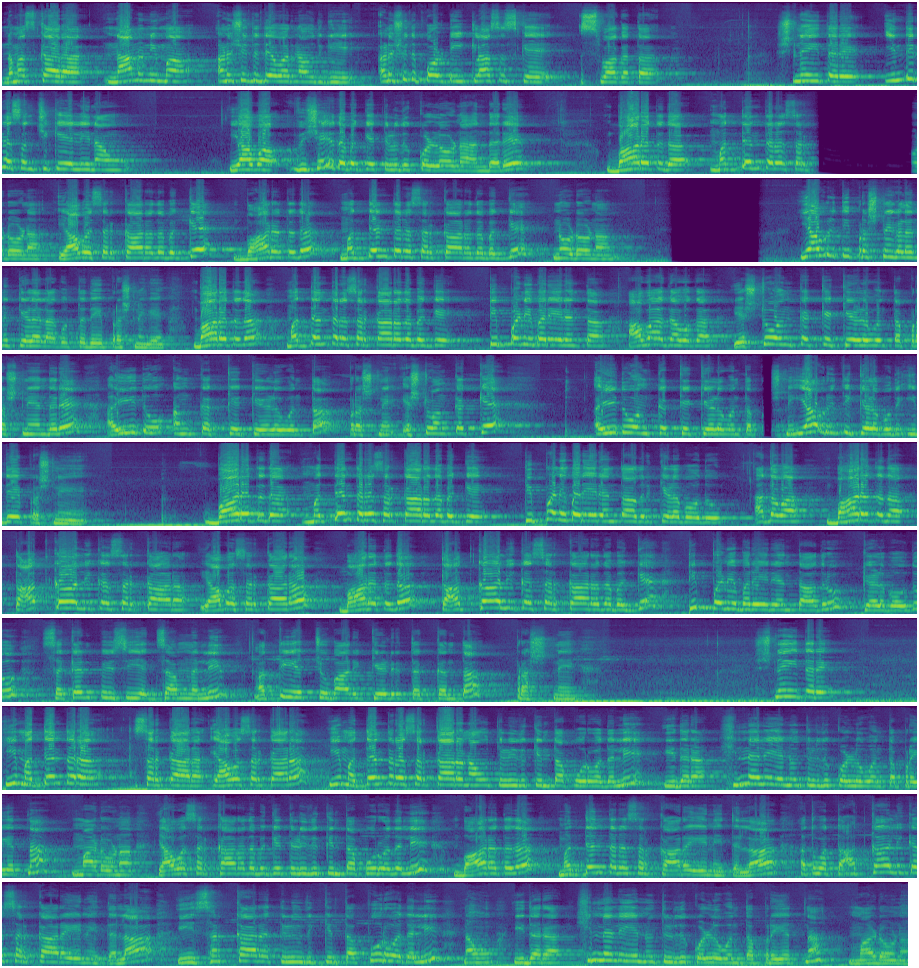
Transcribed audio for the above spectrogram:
ನಮಸ್ಕಾರ, ನಾನು ನಿಮ್ಮ ಅಣುಶುದ್ಧ ದೇವರನವದಗಿ ಅಣುಶುದ್ಧ ಪೋರ್ಟಿ ಕ್ಲಾಸಸ್ಗೆ ಸ್ವಾಗತ. ಸ್ನೇಹಿತರೆ, ಇಂದಿನ ಸಂಚಿಕೆಯಲ್ಲಿ ನಾವು ಯಾವ ವಿಷಯದ ಬಗ್ಗೆ ತಿಳಿದುಕೊಳ್ಳೋಣ ಅಂದರೆ, ಭಾರತದ ಮಧ್ಯಂತರ ಸರ್ಕಾರ ನೋಡೋಣ. ಯಾವ ಸರ್ಕಾರದ ಬಗ್ಗೆ? ಭಾರತದ ಮಧ್ಯಂತರ ಸರ್ಕಾರದ ಬಗ್ಗೆ ನೋಡೋಣ. ಯಾವ ರೀತಿ ಪ್ರಶ್ನೆಗಳನ್ನು ಕೇಳಲಾಗುತ್ತದೆ ಪ್ರಶ್ನೆಗೆ? ಭಾರತದ ಮಧ್ಯಂತರ ಸರ್ಕಾರದ ಬಗ್ಗೆ ಟಿಪ್ಪಣಿ ಬರೆಯಿರಂತ ಆವಾಗವಾಗ ಎಷ್ಟು ಅಂಕಕ್ಕೆ ಕೇಳುವಂಥ ಪ್ರಶ್ನೆ ಅಂದರೆ ಐದು ಅಂಕಕ್ಕೆ ಕೇಳುವಂಥ ಪ್ರಶ್ನೆ. ಎಷ್ಟು ಅಂಕಕ್ಕೆ? ಐದು ಅಂಕಕ್ಕೆ ಕೇಳುವಂಥ ಪ್ರಶ್ನೆ. ಯಾವ ರೀತಿ ಕೇಳಬಹುದು? ಇದೇ ಪ್ರಶ್ನೆ. ಭಾರತದ ಮಧ್ಯಂತರ ಸರ್ಕಾರದ ಬಗ್ಗೆ ಟಿಪ್ಪಣಿ ಬರೆಯಿರಿ ಅಂತ ಆದರೂ ಕೇಳಬಹುದು. ಅಥವಾ ಭಾರತದ ತಾತ್ಕಾಲಿಕ ಸರ್ಕಾರ, ಯಾವ ಸರ್ಕಾರ? ಭಾರತದ ತಾತ್ಕಾಲಿಕ ಸರ್ಕಾರದ ಬಗ್ಗೆ ಟಿಪ್ಪಣಿ ಬರೆಯಿರಿ ಅಂತಾದರೂ ಕೇಳಬಹುದು ಸೆಕೆಂಡ್ ಪಿ ಯು ಸಿ ಎಕ್ಸಾಮ್ನಲ್ಲಿ ಅತಿ ಹೆಚ್ಚು ಬಾರಿ ಕೇಳಿರ್ತಕ್ಕಂಥ ಪ್ರಶ್ನೆ. ಸ್ನೇಹಿತರೆ ಈ ಮಧ್ಯಂತರ ಸರ್ಕಾರ, ಯಾವ ಸರ್ಕಾರ? ಈ ಮಧ್ಯಂತರ ಸರ್ಕಾರ ನಾವು ತಿಳಿದಕ್ಕಿಂತ ಪೂರ್ವದಲ್ಲಿ ಇದರ ಹಿನ್ನೆಲೆಯನ್ನು ತಿಳಿದುಕೊಳ್ಳುವಂಥ ಪ್ರಯತ್ನ ಮಾಡೋಣ. ಯಾವ ಸರ್ಕಾರದ ಬಗ್ಗೆ ತಿಳಿದಕ್ಕಿಂತ ಪೂರ್ವದಲ್ಲಿ? ಭಾರತದ ಮಧ್ಯಂತರ ಸರ್ಕಾರ ಏನೈತಲ್ಲ? ಅಥವಾ ತಾತ್ಕಾಲಿಕ ಸರ್ಕಾರ ಏನೈತಲ್ಲ? ಈ ಸರ್ಕಾರ ತಿಳಿಯುವುದಕ್ಕಿಂತ ಪೂರ್ವದಲ್ಲಿ ನಾವು ಇದರ ಹಿನ್ನೆಲೆಯನ್ನು ತಿಳಿದುಕೊಳ್ಳುವಂಥ ಪ್ರಯತ್ನ ಮಾಡೋಣ.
